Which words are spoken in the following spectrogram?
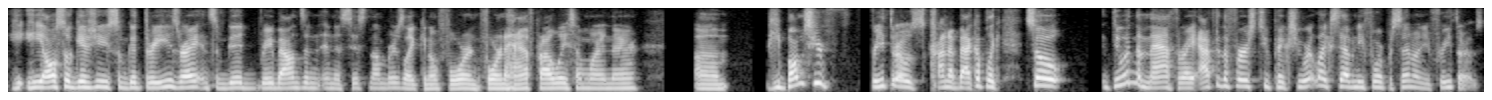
He, he also gives you some good threes, right? And some good rebounds and, and assist numbers, like, you know, four and four and a half, probably somewhere in there. Um, he bumps your free throws kind of back up. Like, so doing the math, right? After the first two picks, you were at like 74% on your free throws.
